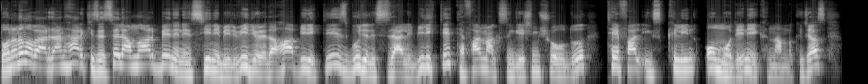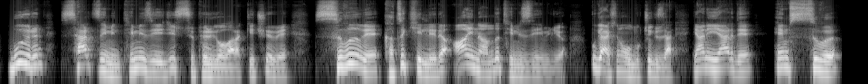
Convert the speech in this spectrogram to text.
Donanım Haber'den herkese selamlar. Ben Enes. Yeni bir video ile daha birlikteyiz. Bu videoda sizlerle birlikte Tefal Max'ın geçmiş olduğu Tefal X Clean 10 modeline yakından bakacağız. Bu ürün sert zemin temizleyici süpürge olarak geçiyor ve sıvı ve katı kirleri aynı anda temizleyebiliyor. Bu gerçekten oldukça güzel. Yani yerde hem sıvı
